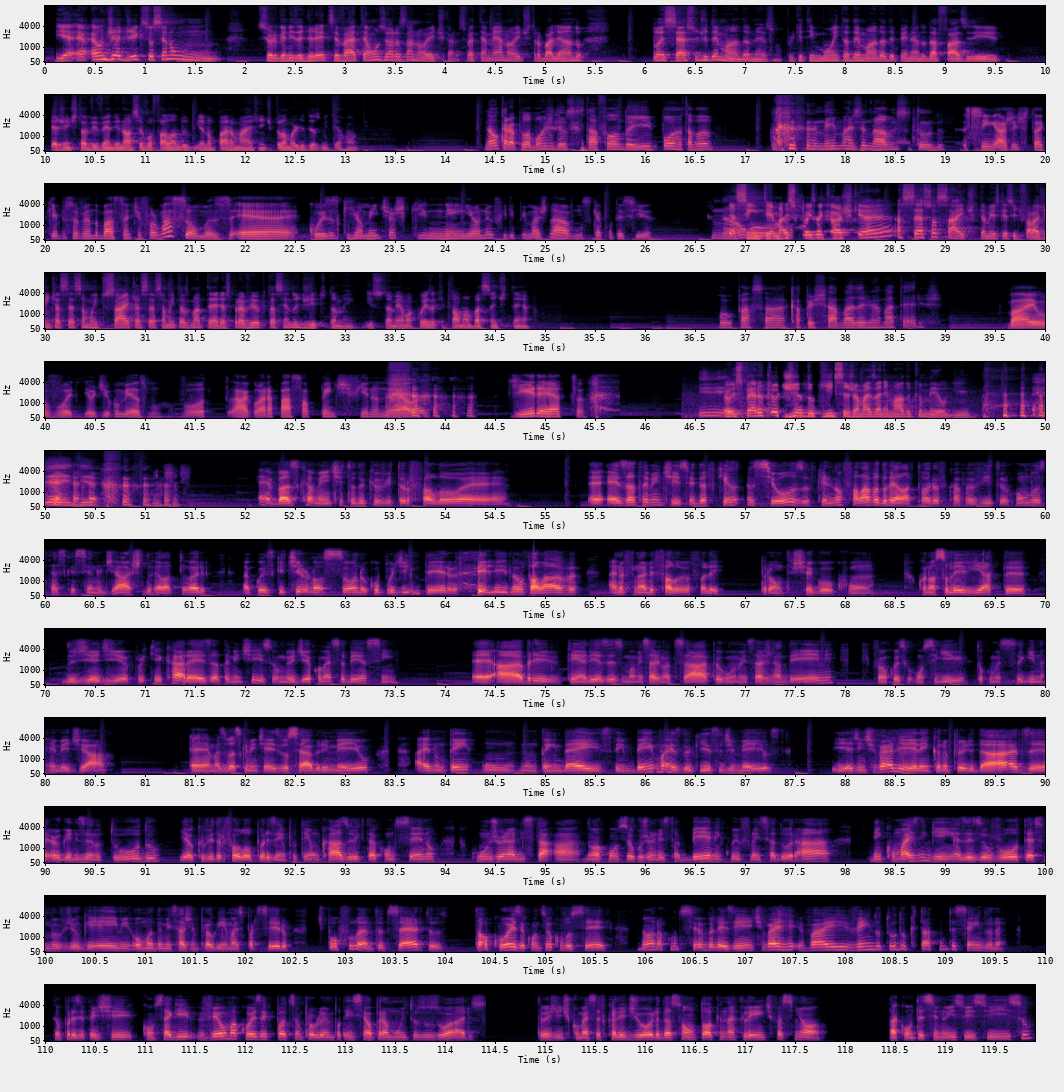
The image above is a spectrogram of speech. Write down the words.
E é, é um dia a dia que se você não se organiza direito, você vai até 11 horas da noite, cara. Você vai até meia-noite trabalhando pelo excesso de demanda mesmo, porque tem muita demanda dependendo da fase que a gente tá vivendo. E nossa, eu vou falando e eu não paro mais, gente. Pelo amor de Deus, me interrompe. Não, cara, pelo amor de Deus, que você tava falando aí, porra, tava. Nem imaginava isso tudo. Sim, a gente tá aqui absorvendo bastante informação, mas é coisas que realmente acho que nem eu nem o Felipe imaginávamos que acontecia. Não, e assim, o... tem mais coisa que eu acho que é acesso a site, que também esqueci de falar. A gente acessa muito site, acessa muitas matérias para ver o que está sendo dito também. Isso também é uma coisa que toma bastante tempo. Vou passar a caprichar mais as minhas matérias. Bah, eu vou, eu digo mesmo. Vou agora passar o pente fino nela direto. E... Eu espero que o dia do Gui seja mais animado que o meu, Gui. E aí, Gui? é, basicamente tudo que o Vitor falou é é, é, exatamente isso. Eu ainda fiquei ansioso, porque ele não falava do relatório, eu ficava, Vitor, como você tá esquecendo de acho do relatório? A coisa que tira o nosso sono, ocupa o dia inteiro. Ele não falava. Aí no final ele falou, eu falei, pronto, chegou com, com o nosso Leviatã do dia a dia. Porque, cara, é exatamente isso. O meu dia começa bem assim. É, abre, tem ali às vezes uma mensagem no WhatsApp, alguma mensagem na DM, que foi uma coisa que eu consegui, tô conseguindo remediar. É, mas basicamente aí você abre e-mail, aí não tem um, não tem dez, tem bem mais do que isso de e-mails. E a gente vai ali, elencando prioridades, é, organizando tudo. E é o que o Victor falou, por exemplo, tem um caso ali que está acontecendo com o jornalista A. Não aconteceu com o jornalista B, nem com o influenciador A, nem com mais ninguém. Às vezes eu vou, testo meu videogame, ou mando mensagem para alguém mais parceiro, tipo, ô fulano, tudo certo? Tal coisa aconteceu com você? Não, não aconteceu, beleza. E a gente vai, vai vendo tudo o que está acontecendo, né? Então, por exemplo, a gente consegue ver uma coisa que pode ser um problema potencial para muitos usuários. Então a gente começa a ficar ali de olho, dá só um toque na cliente e fala assim, ó, tá acontecendo isso, isso e isso.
